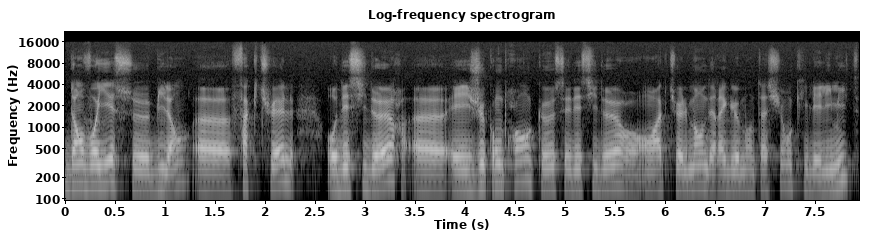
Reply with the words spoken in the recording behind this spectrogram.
d'envoyer ce bilan factuel aux décideurs. Euh, et je comprends que ces décideurs ont actuellement des réglementations qui les limitent,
